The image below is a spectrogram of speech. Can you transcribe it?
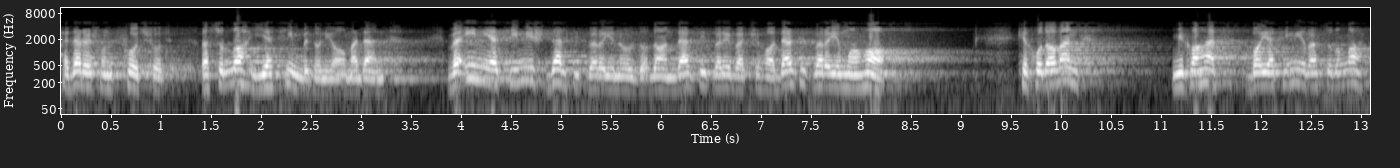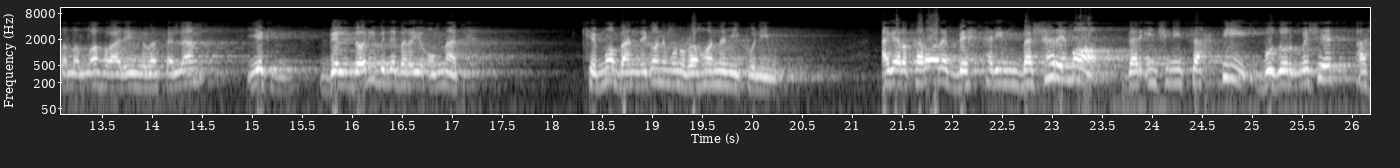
پدرشون فوت شد. رسول الله یتیم به دنیا آمدند. و این یتیمیش درسی برای نوزادان درسی برای بچه ها درسی برای ماها. که خداوند می‌خواهد با یتیمی رسول الله صلی الله علیه و سلم یک دلداری بده برای امت که ما بندگانمون رها نمی کنیم اگر قرار بهترین بشر ما در این چنین سختی بزرگ بشه پس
